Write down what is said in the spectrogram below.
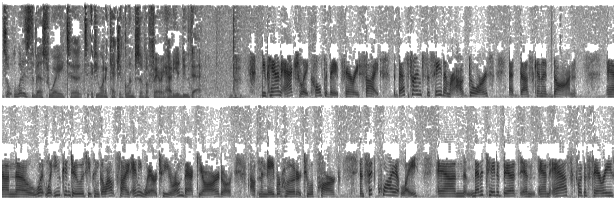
So, what is the best way to, to, if you want to catch a glimpse of a fairy? How do you do that? You can actually cultivate fairy sight. The best times to see them are outdoors at dusk and at dawn. And uh, what what you can do is you can go outside anywhere to your own backyard or out in the neighborhood or to a park and sit quietly and meditate a bit and and ask for the fairies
